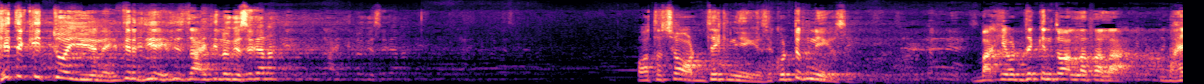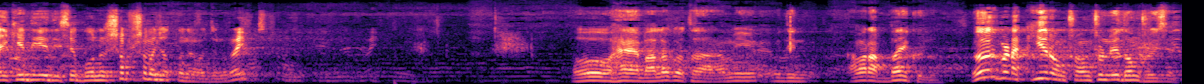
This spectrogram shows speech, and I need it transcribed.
হিতে কিত্তু ইয়ে না হিতে দিয়ে হিতে গেছে কেন? অথচ অর্ধেক নিয়ে গেছে কটুক নিয়ে গেছে। বাকি অর্ধেক কিন্তু আল্লাহ তালা ভাইকে দিয়ে দিছে বোনের সবসময় যত্ন নেওয়ার জন্য রাইট ও হ্যাঁ ভালো কথা আমি ওদিন আমার আব্বাই কইল ও বেটা কি অংশ? অংশ নিলে ধ্বংস হয়ে যায়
